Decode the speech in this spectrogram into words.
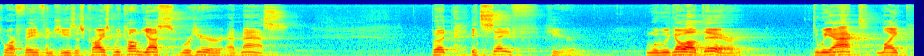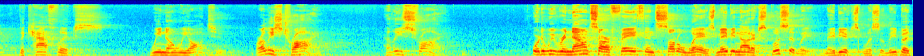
to our faith in Jesus Christ? We come, yes, we're here at Mass, but it's safe here. And when we go out there, do we act like the Catholics we know we ought to? Or at least try. At least try. Or do we renounce our faith in subtle ways? Maybe not explicitly, maybe explicitly, but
